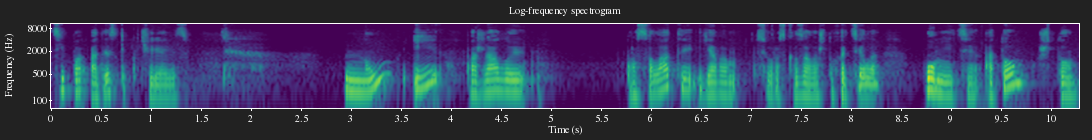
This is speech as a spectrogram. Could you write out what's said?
типа одесский кучерявец. Ну и, пожалуй, про салаты я вам все рассказала, что хотела – Помните о том, что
